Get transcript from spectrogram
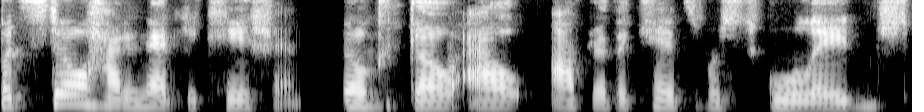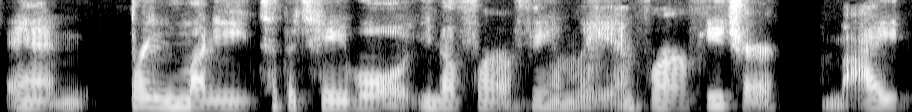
but still had an education. Still could go out after the kids were school aged and bring money to the table, you know, for our family and for our future. I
